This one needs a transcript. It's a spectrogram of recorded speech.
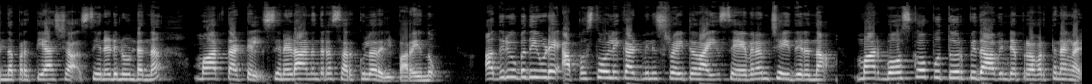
എന്ന പ്രത്യാശ സിനഡിനുണ്ടെന്ന് മാർ തട്ടിൽ സിനഡാനന്തര സർക്കുലറിൽ പറയുന്നു. അതിരൂപതയുടെ അപ്പസ്തോലിക് അഡ്മിനിസ്ട്രേറ്ററായി സേവനം ചെയ്തിരുന്ന മാർ ബോസ്കോ പുത്തൂർ പിതാവിന്റെ പ്രവർത്തനങ്ങൾ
